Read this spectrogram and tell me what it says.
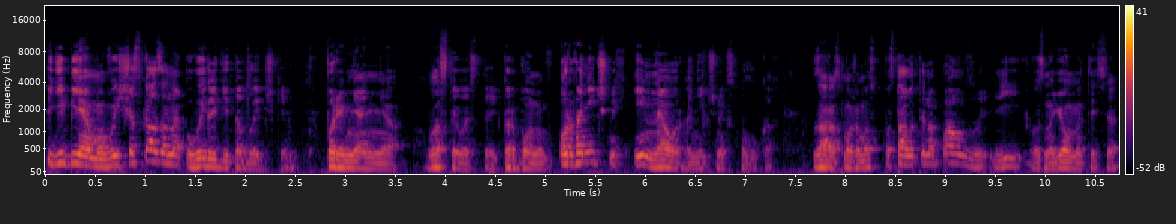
Підіб'ємо вище сказане у вигляді таблички порівняння властивостей карбону в органічних і неорганічних сполуках. Зараз можемо поставити на паузу і ознайомитися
